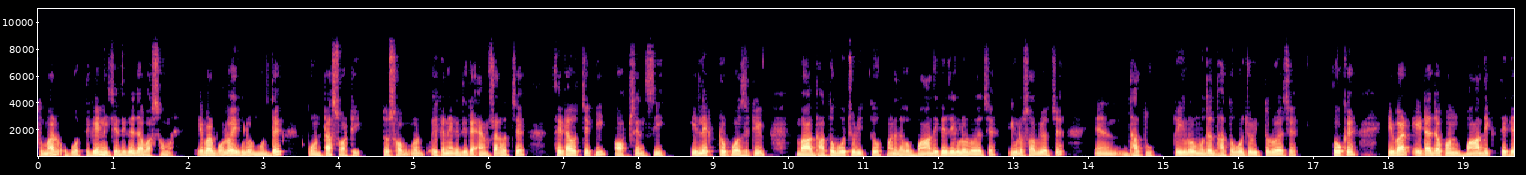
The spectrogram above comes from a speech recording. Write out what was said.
তোমার উপর থেকে নিচের দিকে যাওয়ার সময়। এবার বলো এগুলোর মধ্যে কোনটা সঠিক? তো সব, এখানে যেটা অ্যান্সার হচ্ছে, সেটা হচ্ছে কি? অপশন সি ইলেকট্রোপজিটিভ বা ধাতব চরিত্র মানে দেখো বাঁ দিকে যেগুলো রয়েছে, এগুলো সবই হচ্ছে ধাতু, তো এগুলোর মধ্যে ধাতব চরিত্র রয়েছে। ওকে এবার এটা যখন বাঁ দিক থেকে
